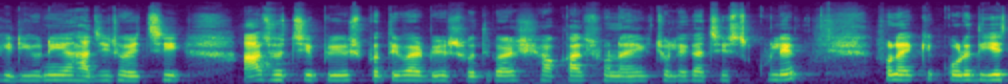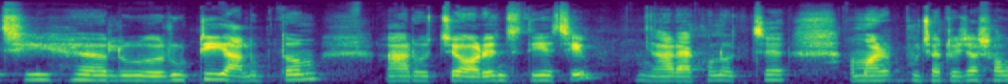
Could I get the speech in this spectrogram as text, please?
ভিডিও নিয়ে হাজির হয়েছি। আজ হচ্ছে বৃহস্পতিবার। বৃহস্পতিবার সকাল সোনাই চলে গেছে স্কুলে। সোনাইকে করে দিয়েছি রুটি আলুর দম আর হচ্ছে অরেঞ্জ দিয়েছি। আর এখন হচ্ছে আমার পূজা টুজা সব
